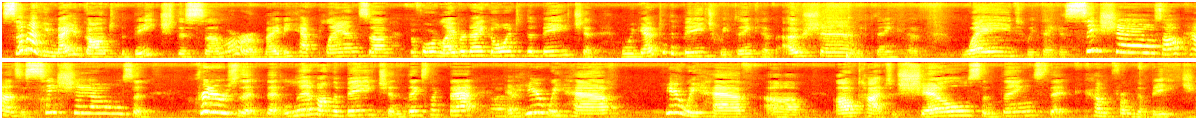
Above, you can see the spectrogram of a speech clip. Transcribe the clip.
some of you may have gone to the beach this summer or maybe have plans uh, before Labor Day going to the beach. And when we go to the beach, we think of ocean, we think of waves, we think of seashells, all kinds of seashells and critters that, that live on the beach and things like that. And here we have, here we have um, all types of shells and things that come from the beach.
